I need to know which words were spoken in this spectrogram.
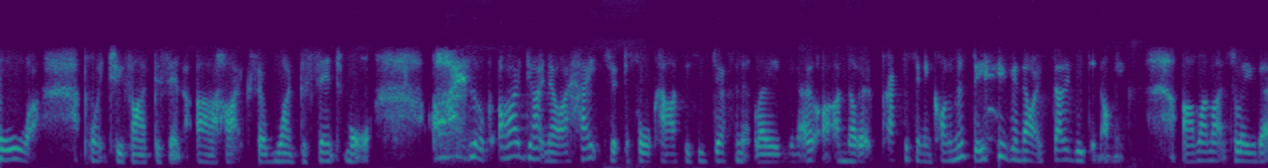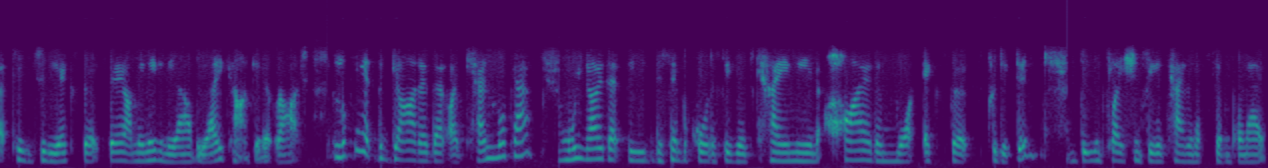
4.25% uh, hike, so 1% more. I look, I don't know. I hate to, to forecast. This is definitely, you know, I'm not a practicing economist, even though I studied economics. Um, I like to leave that to, to the experts there. I mean, even the RBA can't get it right. Looking at the data that I can look at, we know that the December quarter figures came in higher than what experts predicted. The inflation figure came in at 7.8,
